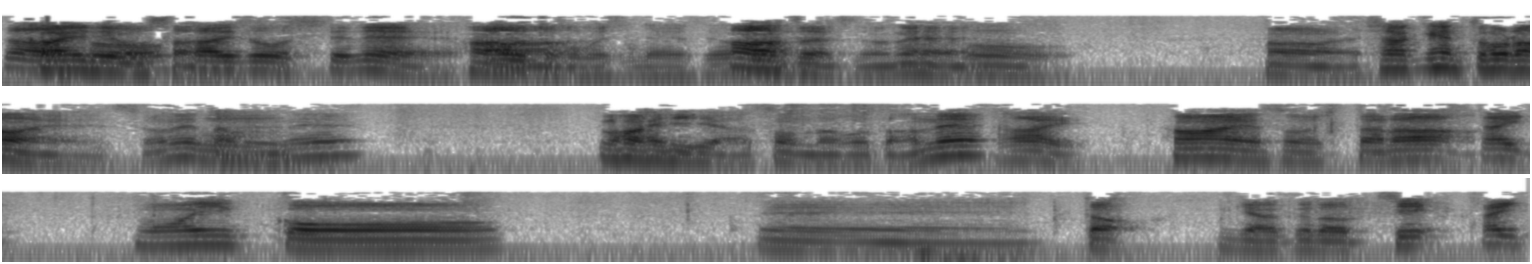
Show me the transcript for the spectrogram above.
改良さ改造してね、はいアウトかもしれないですよね。アートですよね。うん。はい。車検通らないですよね、多分ね。まあいいや、そんなことはね。はい。はい、そしたら、はい。もう一個、えーっと、逆どっち？はい。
